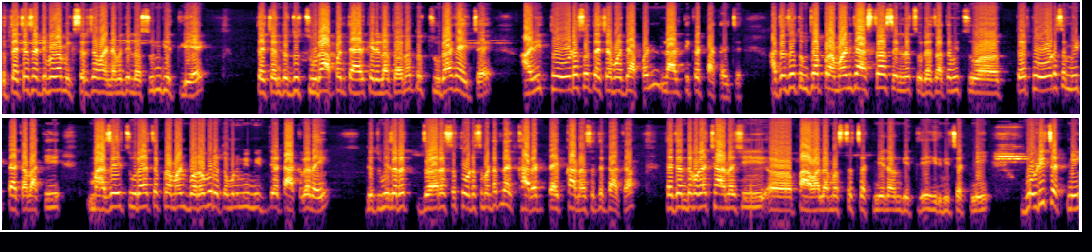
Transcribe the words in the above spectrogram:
तर त्याच्यासाठी बघा मिक्सरच्या भांड्यामध्ये लसूण घेतली आहे. त्याच्यानंतर जो चुरा आपण तयार केलेला होता ना तो चुरा घ्यायचा आहे. आणि थोडस त्याच्यामध्ये आपण लाल तिखट टाकायचंय आता जर तुमचं प्रमाण जास्त असेल ना चुऱ्याचं आता मी चु- तर थोडस मीठ टाका. बाकी माझं हे चुऱ्याचं प्रमाण बरोबर होतं म्हणून मी मीठ टाकलं नाही. जर तुम्ही जरा जर असं थोडस म्हणतात ना खारट टाईप खाणं असं तर टाका. त्याच्यानंतर बघा छान अशी पावाला मस्त चटणी लावून घेतली हिरवी चटणी गोडी चटणी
